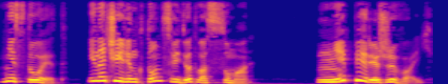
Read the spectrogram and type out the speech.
«Не стоит, иначе Эллингтон сведет вас с ума». «Не переживай».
